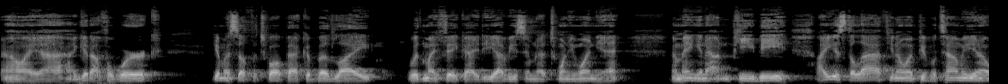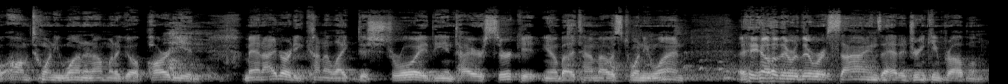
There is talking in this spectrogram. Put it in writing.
I, uh, I get off of work, get myself a 12 pack of Bud Light with my fake ID. Obviously, I'm not 21 yet. I'm hanging out in PB. I used to laugh, you know, when people tell me, you know, oh, I'm 21 and I'm going to go party. And man, I'd already kind of like destroyed the entire circuit, you know, by the time I was 21. you know, there were, there were signs I had a drinking problem.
